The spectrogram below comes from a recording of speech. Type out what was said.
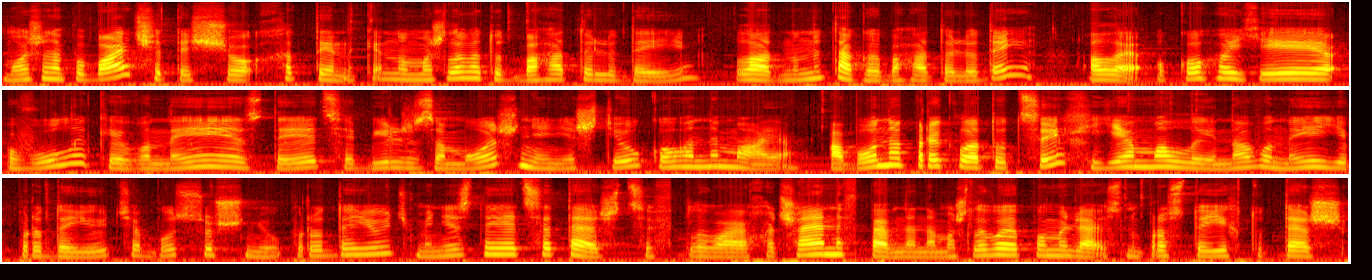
Можна побачити, що хатинки, ну можливо, тут багато людей. Ладно, не так багато людей, але у кого є вулики, вони, здається, більш заможні, ніж ті, у кого немає. Або, наприклад, у цих є малина, вони її продають, або сушню продають. Мені здається, теж це впливає. Хоча я не впевнена, можливо, я помиляюсь. Ну просто їх тут теж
